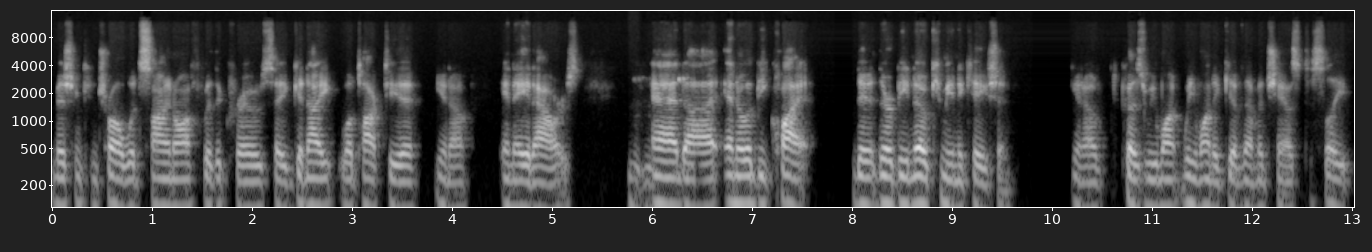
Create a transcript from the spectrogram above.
mission control would sign off with the crew say good night we'll talk to you you know in eight hours mm-hmm. and uh, and it would be quiet there there'd be no communication you know, because we want we want to give them a chance to sleep.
